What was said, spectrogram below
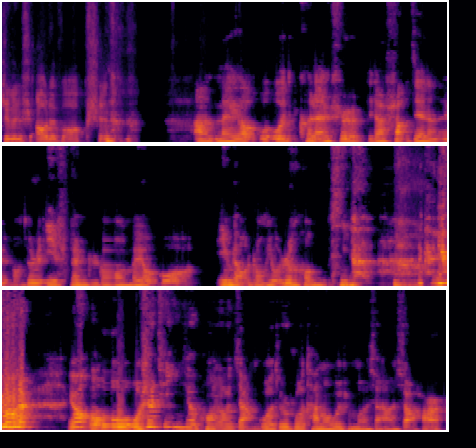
这个就是 out of option？嗯，没有，我我可能是比较少见的那种，就是一生之中没有过一秒钟有任何母性，因为因为我我我是听一些朋友讲过，就是说他们为什么想要小孩儿。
